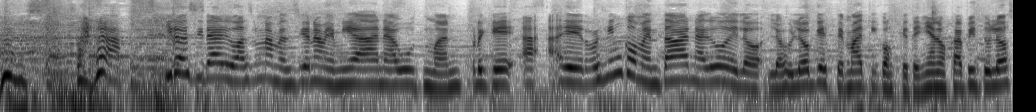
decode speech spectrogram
Quiero decir algo, hacer una mención a mi amiga Ana Gutman, porque a- a- eh, recién comentaban algo de lo- los bloques temáticos que tenían los capítulos.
